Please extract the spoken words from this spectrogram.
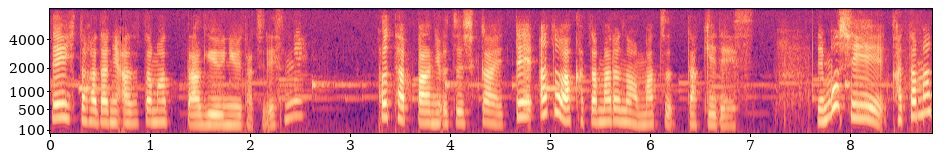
て人肌に温まった牛乳たちですねをタッパーに移し替えてあとは固まるのを待つだけです。でもし固まっ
